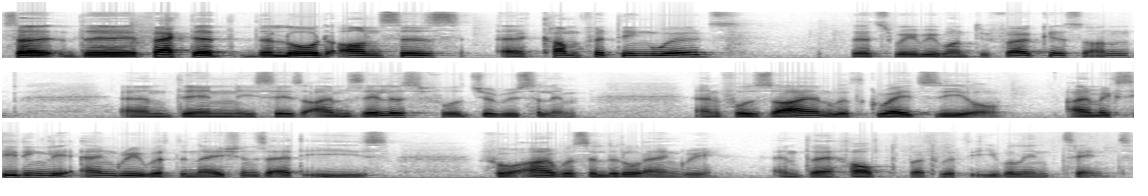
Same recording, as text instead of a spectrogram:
so the fact that the Lord answers uh, comforting words, that's where we want to focus on. And then he says, I'm zealous for Jerusalem and for Zion with great zeal. I am exceedingly angry with the nations at ease, for I was a little angry, and they helped, but with evil intent.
